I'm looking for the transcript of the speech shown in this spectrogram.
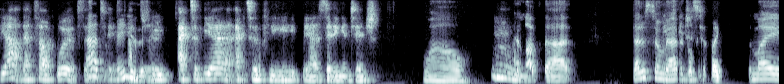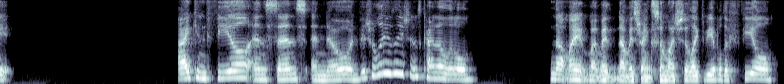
yeah, that's how it works. That's and amazing. active, yeah, actively, yeah, setting intention. Wow, mm. I love that. That is so magical because, like, my I can feel and sense and know, and visualization is kind of a little not my, my my not my strength so much. So, like, to be able to feel.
